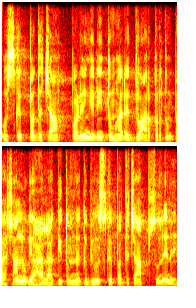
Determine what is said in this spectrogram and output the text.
उसके पदचाप पड़ेंगे नहीं, तुम्हारे द्वार पर तुम पहचान लोगे। हालाँकि तुमने कभी उसके पदचाप सुने नहीं।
